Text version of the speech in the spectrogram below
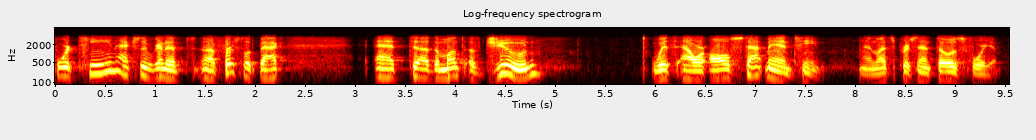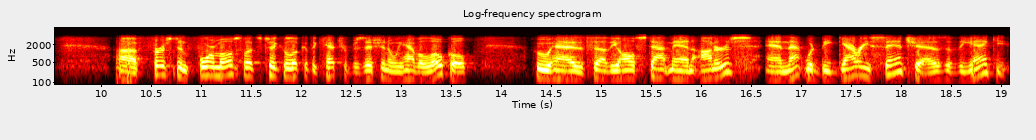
14 actually we're going to uh, first look back at uh, the month of june with our all statman team and let's present those for you. Uh, first and foremost, let's take a look at the catcher position, and we have a local who has uh, the All Statman honors, and that would be Gary Sanchez of the Yankees.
